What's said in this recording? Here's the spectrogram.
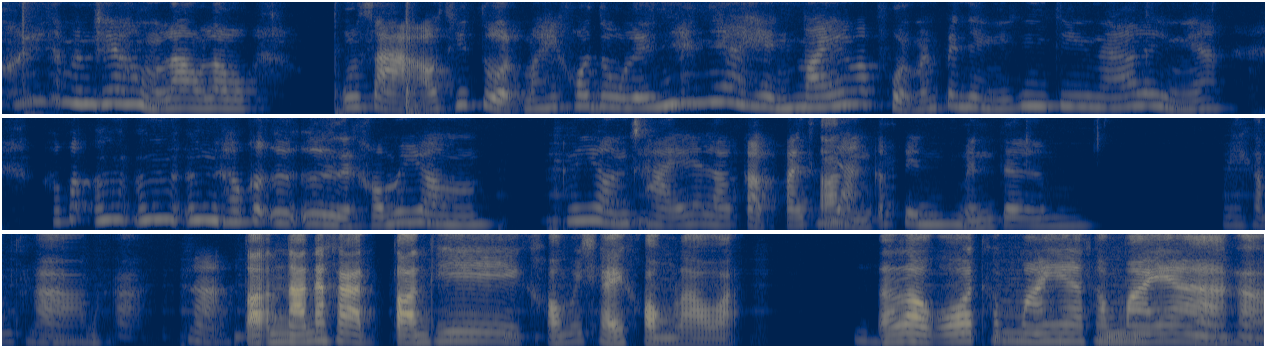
เฮ้ยทำไมไม่ใช่ของเราเรา อุตส่าห์เอาที่ตรวจมาให้เขาดูเลยเนี่ยเนี่ยเห็นไหมว่าผลมันเป็นอย่างนี้จริง ๆ นะอะไรอย่างเงี้ยเขาก็อืออืออือเขาก็อืออือแต่เขาไม่ยอมไม่ยอมใช้อะเรากลับไปทุกอย่างก็เป็นเหมือนเดิม มีคำถามค่ะค่ะ ตอนนั้นนะคะตอนที่เขาไม่ใช้ของเราอะแล้วเราก็ว่าทำไมอะทำไมอะค่ะ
